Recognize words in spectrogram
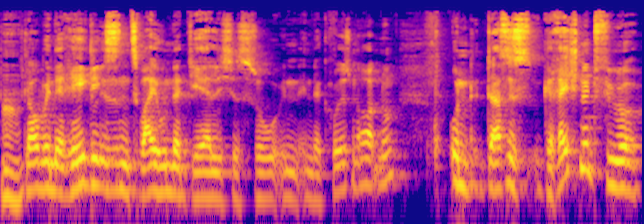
Mhm. Ich glaube, in der Regel ist es ein 200-jährliches so in, in der Größenordnung. Und das ist gerechnet für,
